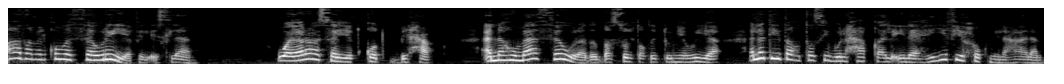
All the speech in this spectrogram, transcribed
أعظم القوى الثورية في الإسلام. ويرى سيد قطب بحق أنهما ثورة ضد السلطة الدنيوية التي تغتصب الحق الإلهي في حكم العالم.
